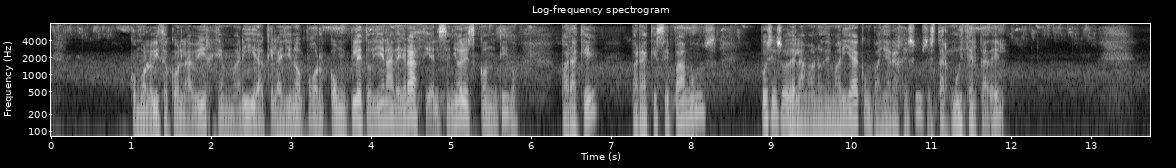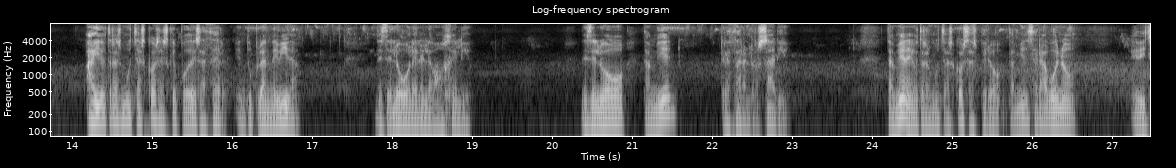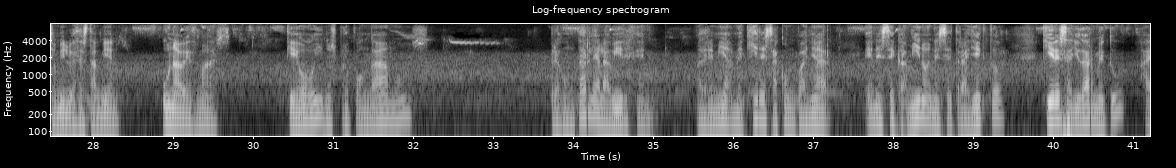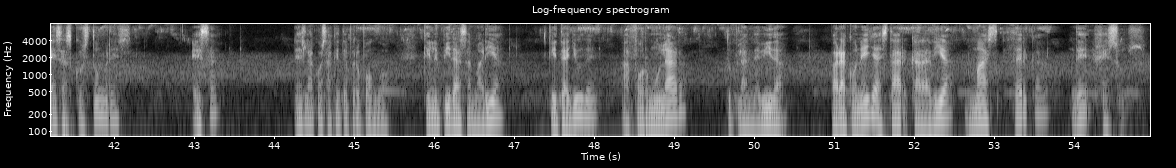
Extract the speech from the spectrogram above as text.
como lo hizo con la Virgen María, que la llenó por completo, llena de gracia. El Señor es contigo. ¿Para qué? Para que sepamos, pues eso de la mano de María, acompañar a Jesús, estar muy cerca de Él. Hay otras muchas cosas que puedes hacer en tu plan de vida. Desde luego leer el Evangelio. Desde luego también rezar el rosario. También hay otras muchas cosas, pero también será bueno, he dicho mil veces también, una vez más, que hoy nos propongamos preguntarle a la Virgen, Madre mía, ¿me quieres acompañar en ese camino, en ese trayecto? ¿Quieres ayudarme tú a esas costumbres? Esa es la cosa que te propongo, que le pidas a María que te ayude a formular tu plan de vida para con ella estar cada día más cerca de Jesús.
